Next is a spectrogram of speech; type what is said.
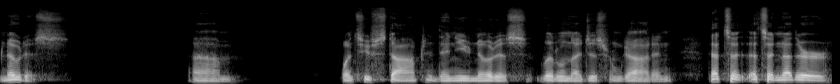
notice. Um, once you've stopped, then you notice little nudges from God, and that's a that's another.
